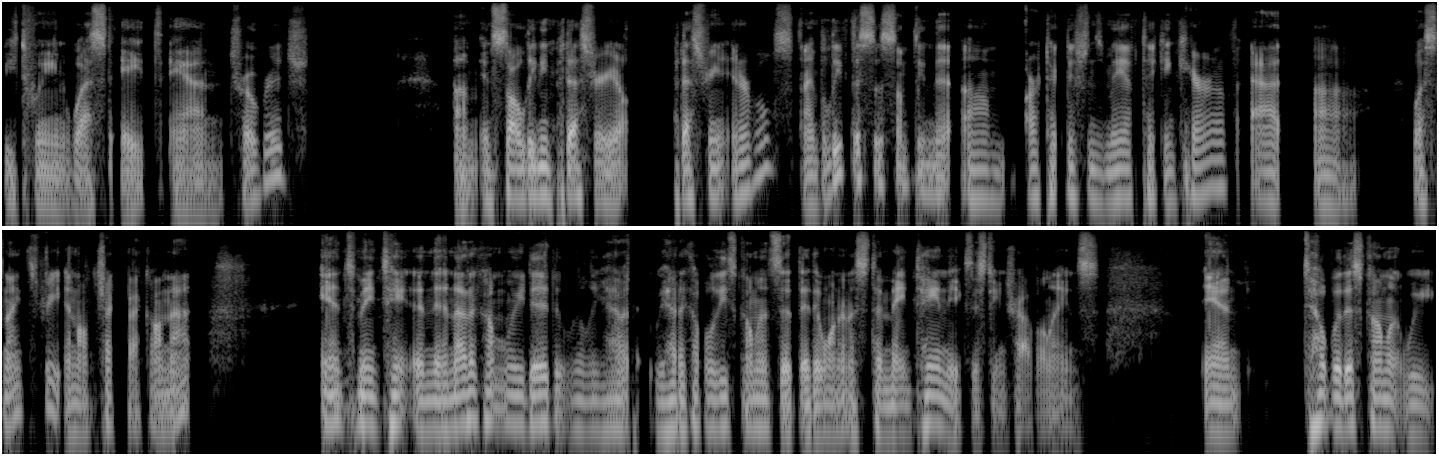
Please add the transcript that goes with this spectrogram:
between West 8th and Trowbridge. Um, install leading pedestrian pedestrian intervals. And I believe this is something that um, our technicians may have taken care of at uh, West 9th Street, and I'll check back on that. And to maintain, and another comment we did, we had we had a couple of these comments that they, they wanted us to maintain the existing travel lanes. And to help with this comment, we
